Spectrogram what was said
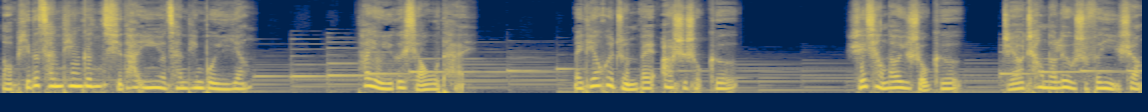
老皮的餐厅跟其他音乐餐厅不一样，他有一个小舞台，每天会准备二十首歌，谁抢到一首歌，只要唱到六十分以上，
